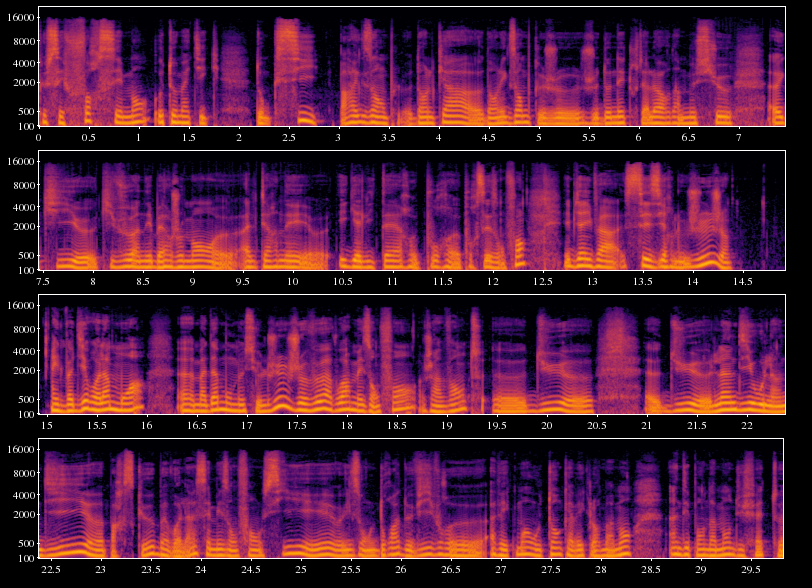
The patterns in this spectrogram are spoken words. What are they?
que c'est forcément automatique. Donc si par exemple, dans le cas, euh, dans l'exemple que je, donnais tout à l'heure d'un monsieur qui, veut un hébergement alterné égalitaire pour, pour ses enfants, eh bien, il va saisir le juge il va dire voilà moi euh, madame ou monsieur le juge je veux avoir mes enfants. J'invente euh, du euh, du lundi au lundi parce que ben voilà c'est mes enfants aussi et ils ont le droit de vivre avec moi autant qu'avec leur maman indépendamment du fait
